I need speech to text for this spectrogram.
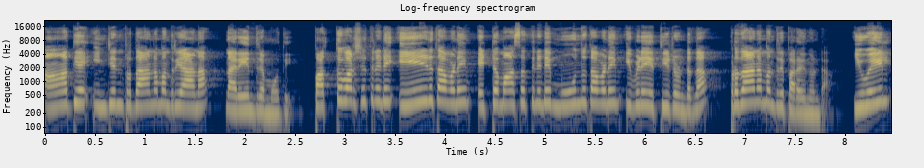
ആദ്യ ഇന്ത്യൻ പ്രധാനമന്ത്രിയാണ് നരേന്ദ്രമോദി. പത്തു വർഷത്തിനിടെ ഏഴ് തവണയും എട്ട് മാസത്തിനിടെ മൂന്ന് തവണയും ഇവിടെ എത്തിയിട്ടുണ്ടെന്ന് പ്രധാനമന്ത്രി പറയുന്നുണ്ട്. യു എയിൽ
